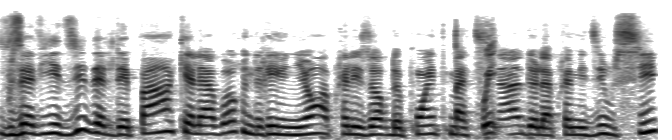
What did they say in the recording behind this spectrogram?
Vous aviez dit dès le départ qu'il allait y avoir une réunion après les heures de pointe matinale de l'après-midi aussi.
